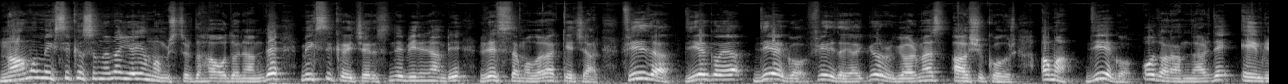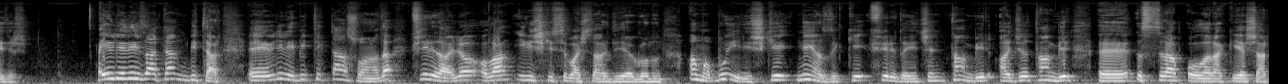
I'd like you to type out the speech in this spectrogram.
Namı Meksika sınırına yayılmamıştır daha o dönemde. Meksika içerisinde bilinen bir ressam olarak geçer. Frida Diego'ya Diego Frida'ya görür görmez aşık olur. Ama Diego o dönemlerde evlidir. Evliliği zaten biter. Evliliği bittikten sonra da Frida ile olan ilişkisi başlar Diego'nun. Ama bu ilişki ne yazık ki Frida için tam bir acı, tam bir e, ıstırap olarak yaşar.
